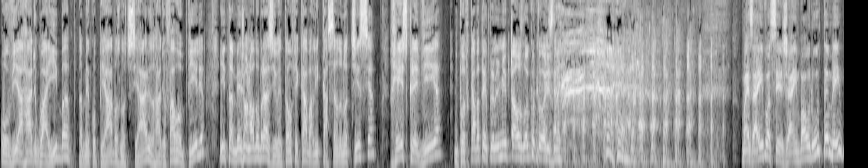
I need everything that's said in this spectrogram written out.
Ouvia a Rádio Guaíba, também copiava os noticiários, a Rádio Farroupilha e também Jornal do Brasil. Então eu ficava ali caçando notícia, reescrevia, depois ficava tentando imitar os locutores, né? Mas aí você já em Bauru também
